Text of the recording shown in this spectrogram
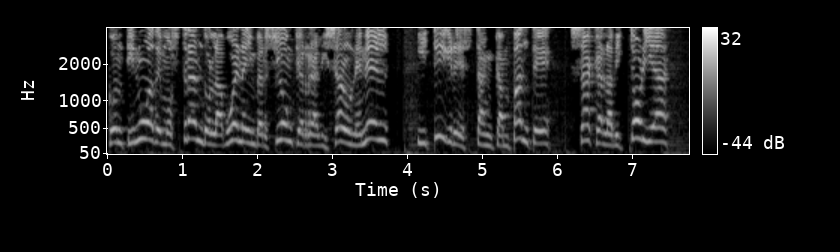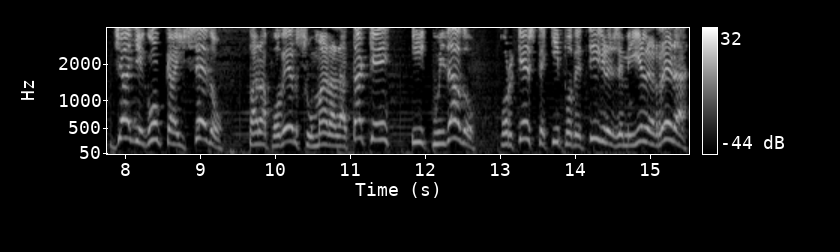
continúa demostrando la buena inversión que realizaron en él y Tigres tan campante saca la victoria. Ya llegó Caicedo para poder sumar al ataque y cuidado porque este equipo de Tigres de Miguel Herrera,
